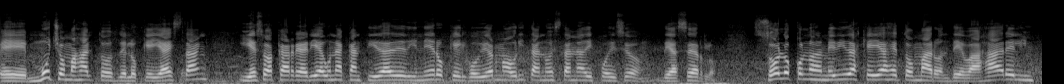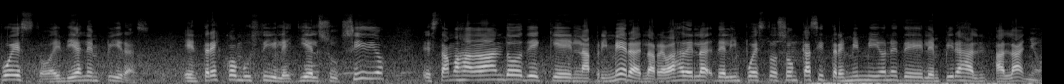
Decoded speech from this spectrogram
eh, mucho más altos de lo que ya están y eso acarrearía una cantidad de dinero que el gobierno ahorita no está en la disposición de hacerlo. Solo con las medidas que ya se tomaron de bajar el impuesto en 10 lempiras en tres combustibles y el subsidio, estamos hablando de que en la primera, la rebaja del impuesto, son casi 3 mil millones de lempiras al, al año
